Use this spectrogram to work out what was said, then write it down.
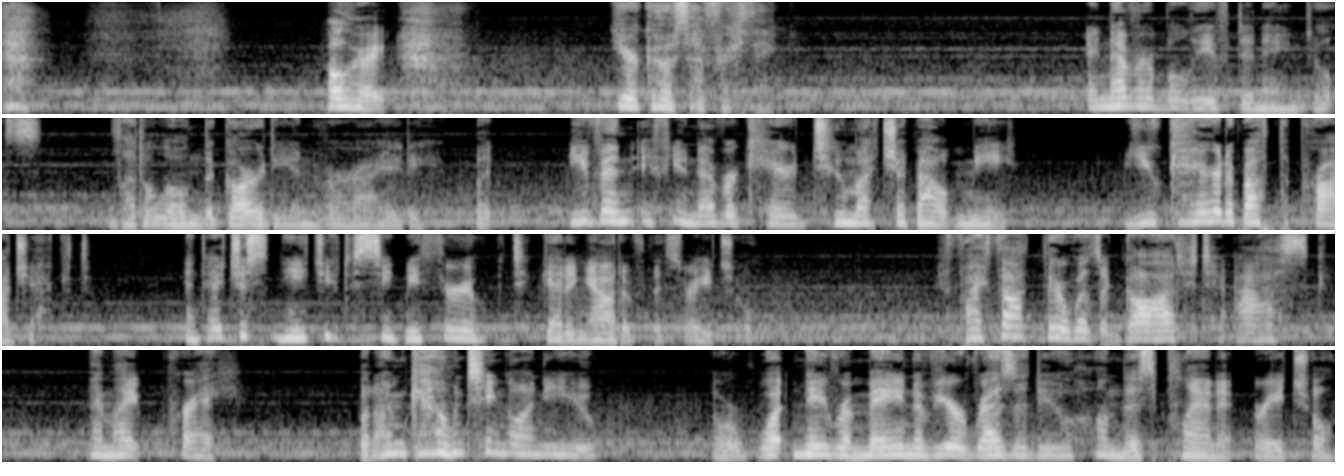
all right, here goes everything. I never believed in angels, let alone the guardian variety, but even if you never cared too much about me, you cared about the project. And I just need you to see me through to getting out of this, Rachel. If I thought there was a God to ask, I might pray. But I'm counting on you, or what may remain of your residue on this planet, Rachel.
